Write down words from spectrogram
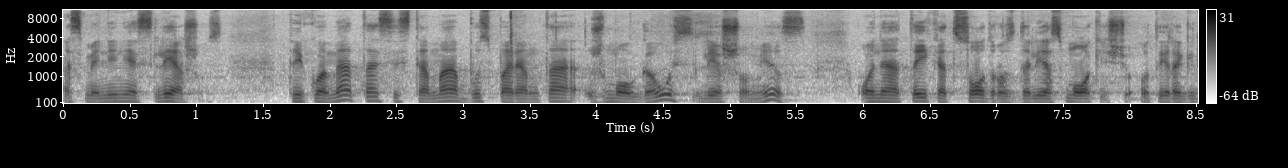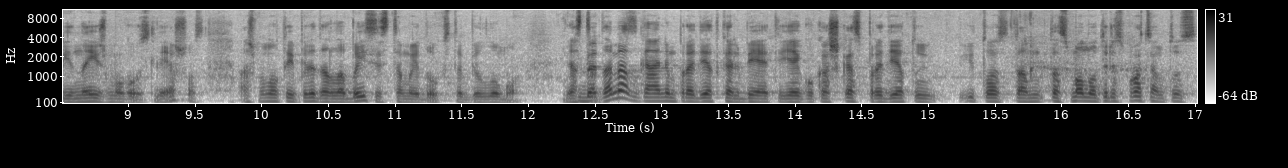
asmeninės lėšos. Tai kuomet ta sistema bus paremta žmogaus lėšomis, o ne tai, kad sodros dalies mokesčių, o tai yra grinai žmogaus lėšos, aš manau, tai prideda labai sistemai daug stabilumo. Nes Bet... tada mes galim pradėti kalbėti, jeigu kažkas pradėtų į tos, tam, tas mano 3 procentus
